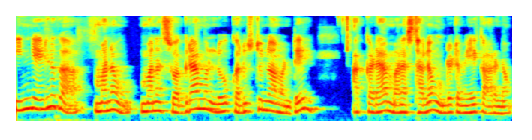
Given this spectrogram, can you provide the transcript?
ఇన్నేళ్ళుగా మనం మన స్వగ్రామంలో కలుస్తున్నామంటే అక్కడ మన స్థలం ఉండటమే కారణం.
